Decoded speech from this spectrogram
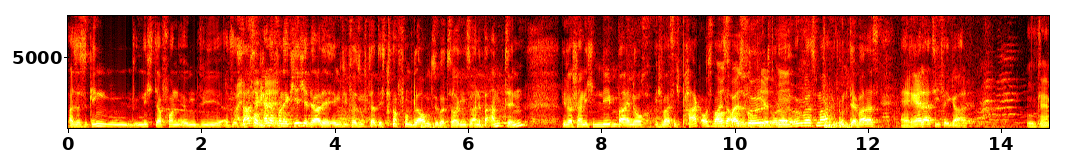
Also es ging nicht davon irgendwie, also es saß ja keiner von der Kirche da, der irgendwie versucht hat, dich noch vom Glauben zu überzeugen. So eine Beamtin, die wahrscheinlich nebenbei noch, ich weiß nicht, Parkausweise Ausweise ausfüllt kopiert, oder mhm. irgendwas macht. Und der war das relativ egal. Okay.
